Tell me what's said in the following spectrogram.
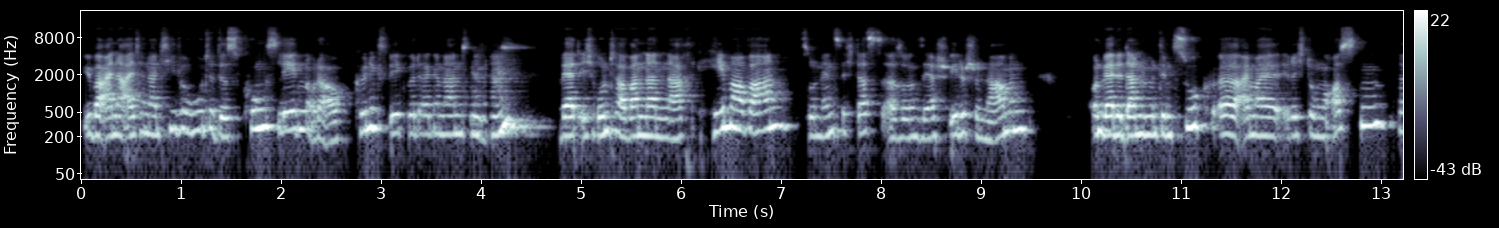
über eine alternative Route des Kungsläden oder auch Königsweg wird er genannt, mhm. werde ich runterwandern nach Hemavan, so nennt sich das, also ein sehr schwedischer Namen, und werde dann mit dem Zug äh, einmal Richtung Osten äh,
